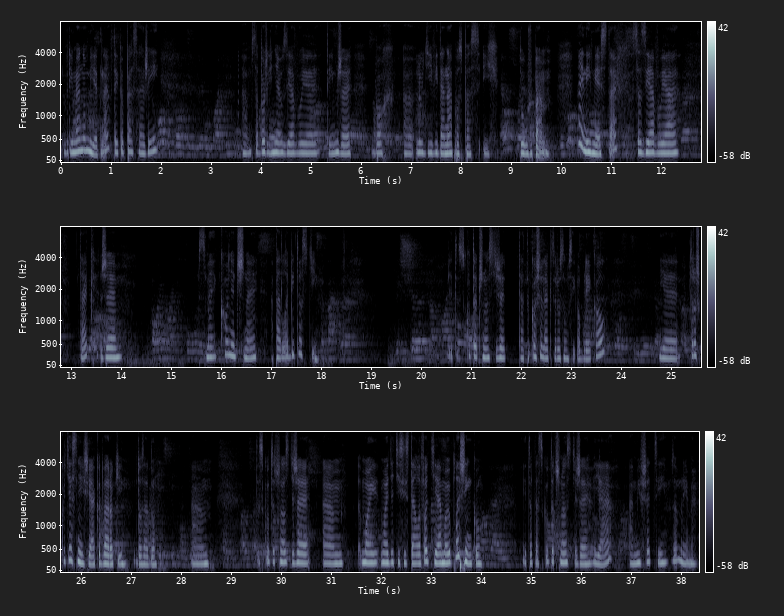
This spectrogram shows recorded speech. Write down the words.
V Rímanom 1, v tejto pasáži, um, sa Boží hnev zjavuje tým, že Boh uh, ľudí vydá na pospas ich túžbám. Na iných miestach sa zjavuje tak, že sme konečné a padlé bytosti. Je to skutočnosť, že táto košeľa, ktorú som si obliekol, je trošku tesnejšia ako dva roky dozadu. Um, to skutočnosť, že um, moji, moje deti si stále fotia moju plešinku. Je to tá skutočnosť, že ja a my všetci zomrieme.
